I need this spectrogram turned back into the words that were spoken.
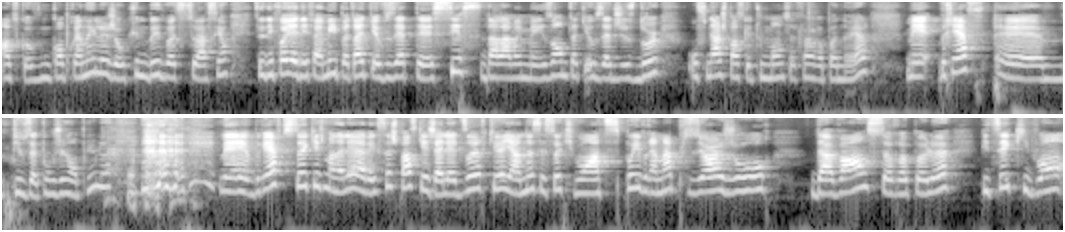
en tout cas, vous me comprenez, là, j'ai aucune idée de votre situation. Tu sais, des fois, il y a des familles, peut-être que vous êtes euh, six dans la même maison, peut-être que vous êtes juste deux. Au final, je pense que tout le monde se fait un repas de Noël. Mais bref, euh, puis vous êtes pas obligé non plus, là. Mais bref, tout ça, que je m'en allais avec ça, je pense que j'allais dire qu'il y en a, c'est ça, qui vont anticiper vraiment plusieurs jours d'avance ce repas-là. Puis tu sais, qui vont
